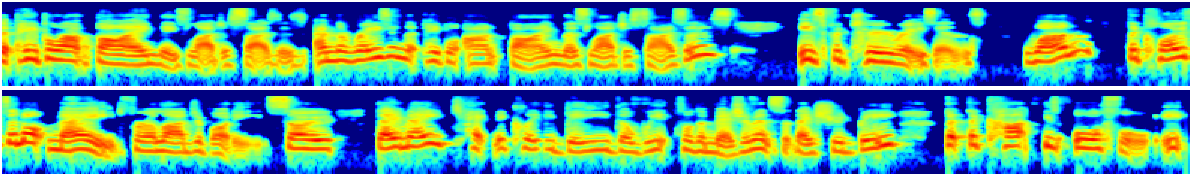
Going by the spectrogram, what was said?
that people aren't buying these larger sizes. And the reason that people aren't buying those larger sizes is for two reasons. One, the clothes are not made for a larger body. So they may technically be the width or the measurements that they should be, but the cut is awful. It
